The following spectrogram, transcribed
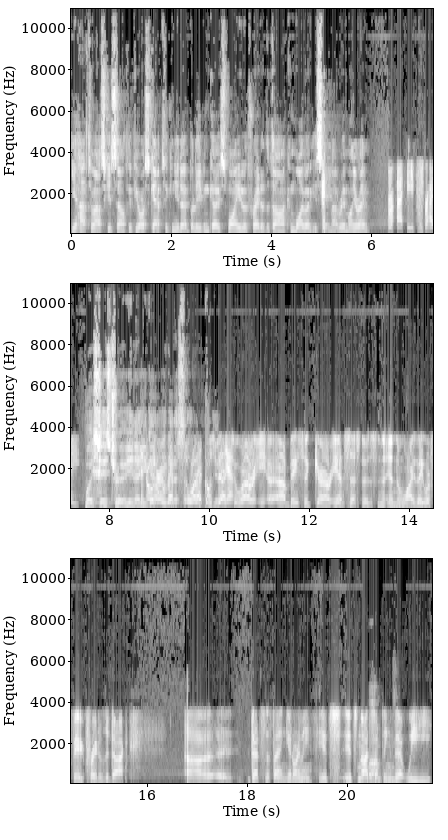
you have to ask yourself if you're a skeptic and you don't believe in ghosts, why are you afraid of the dark and why won't you sit in that room on your own? Right, right. Well, it's, it's true, you know, you get, Well, you get that's, a, well, that goes Yeah. back to our uh, our basic our ancestors and, and why they were afraid of the dark. Uh, that's the thing, you know what I mean? It's it's not Well- something that we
